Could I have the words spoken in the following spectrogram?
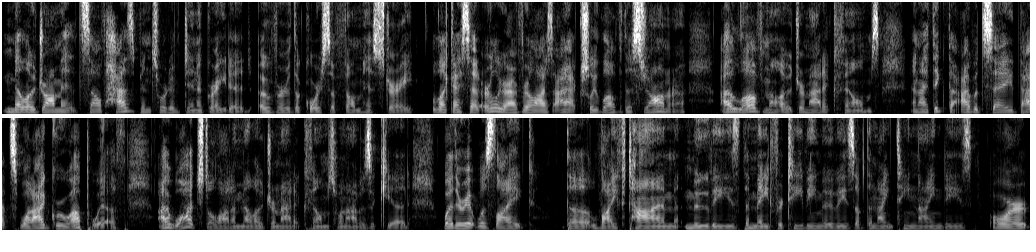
melodrama itself has been sort of denigrated over the course of film history. Like I said earlier, I've realized I actually love this genre. I love melodramatic films, and I think that I would say that's what I grew up with. I watched a lot of melodramatic films when I was a kid, whether it was like the Lifetime movies, the made for TV movies of the 1990s, or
